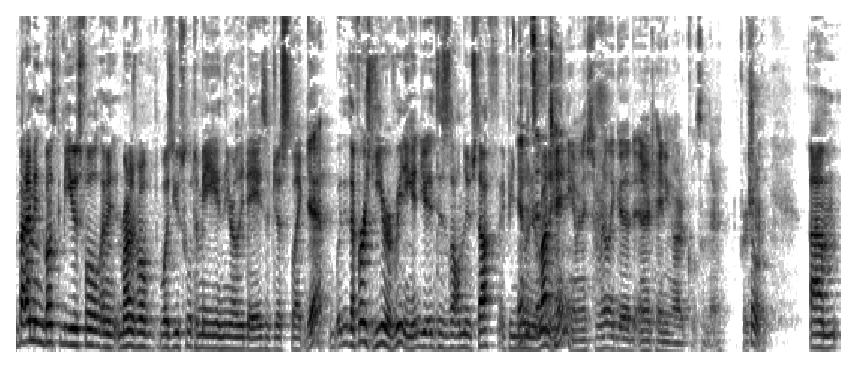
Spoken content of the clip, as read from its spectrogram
But I mean, both could be useful. I mean, Runner's World was useful to me in the early days of just like Yeah. the first year of reading it. You, this is all new stuff. If you're new and it's into running, entertaining. I mean there's some really good entertaining articles in there for Totally. sure. Um,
